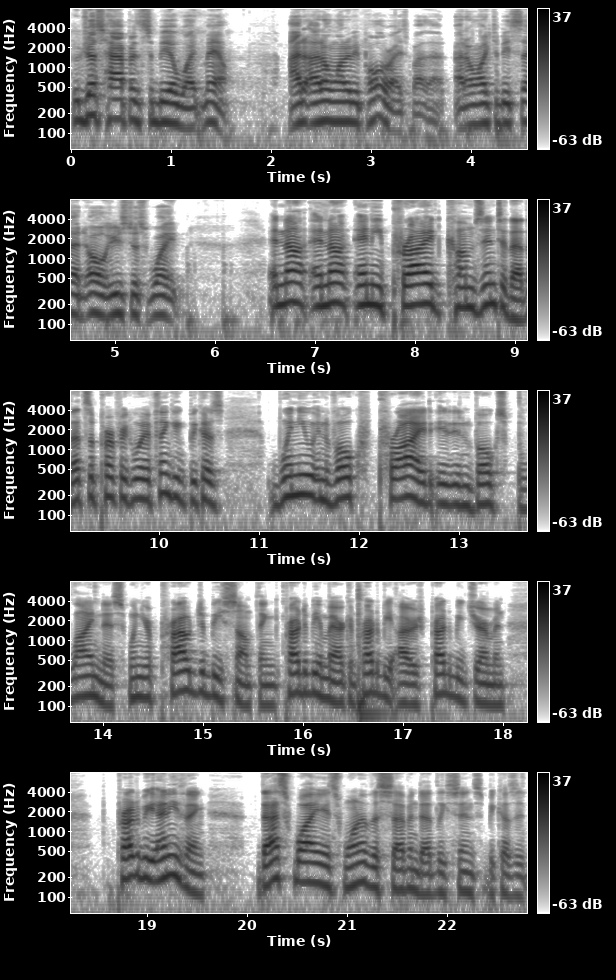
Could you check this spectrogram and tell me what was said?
who just happens to be a white male. I, I don't want to be polarized by that. I don't like to be said, "Oh, he's just white." and not and not any pride comes into that. That's a perfect way of thinking because when you invoke pride, it invokes blindness. When you're proud to be something, proud to be American, proud to be Irish, proud to be German, proud to be anything, that's why it's one of the seven deadly sins because it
